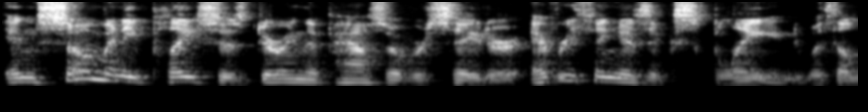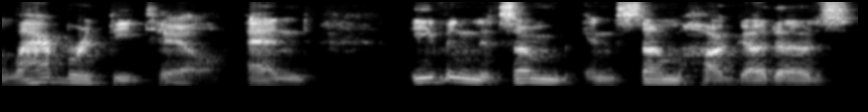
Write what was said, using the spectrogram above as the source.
in so many places during the Passover Seder, everything is explained with elaborate detail. And even in some in some Haggadahs,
